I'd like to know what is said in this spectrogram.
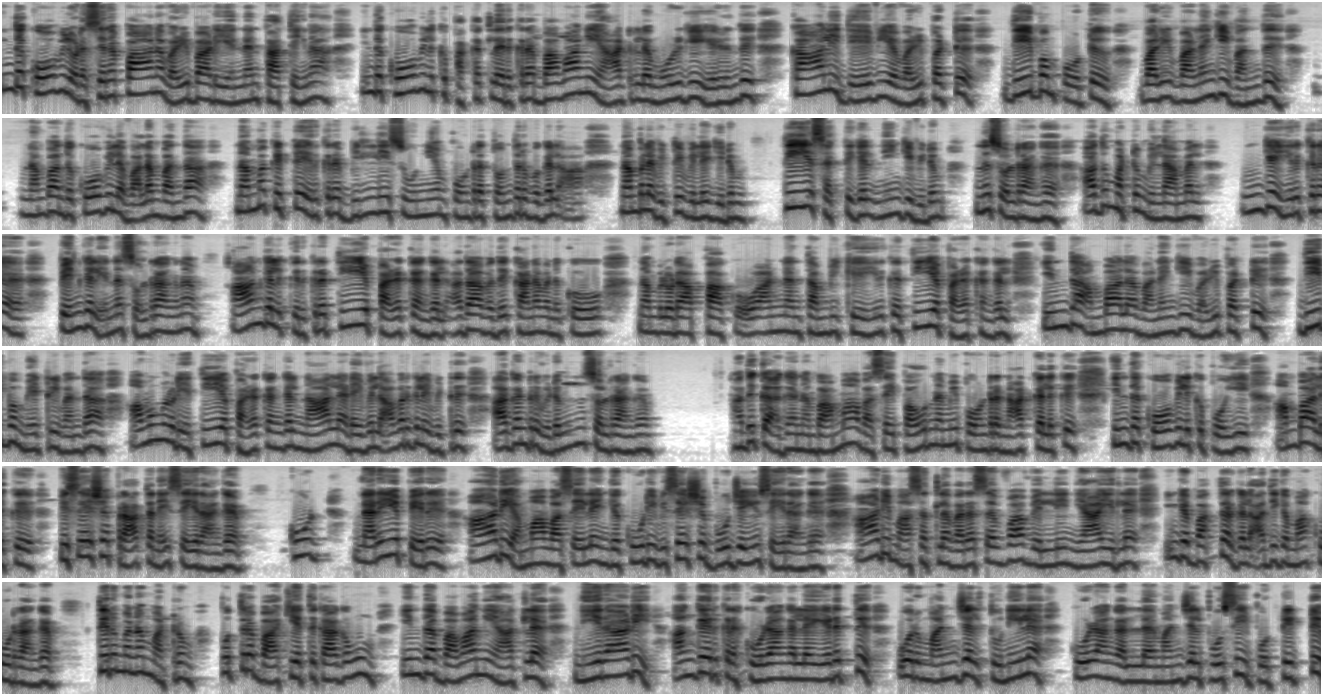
இந்த கோவிலோட சிறப்பான வழிபாடு என்னன்னு பார்த்தீங்கன்னா இந்த கோவிலுக்கு பக்கத்தில் இருக்கிற பவானி ஆற்றில் மூழ்கி எழுந்து காளி தேவியை வழிபட்டு தீபம் போட்டு வழி வணங்கி வந்து நம்ம அந்த கோவிலை வலம் வந்தால் நம்மக்கிட்ட இருக்கிற பில்லி சூன்யம் போன்ற தொந்தரவுகள் ஆ, நம்மளை விட்டு விலகிடும். தீய சக்திகள் நீங்கிவிடும்னு சொல்கிறாங்க அது மட்டும் இல்லாமல் இங்கே இருக்கிற பெண்கள் என்ன சொல்கிறாங்கன்னா ஆண்களுக்கு இருக்கிற தீய பழக்கங்கள் அதாவது கணவனுக்கோ நம்மளோட அப்பாக்கோ அண்ணன் தம்பிக்கு இருக்கிற தீய பழக்கங்கள் இந்த அம்பாலை வணங்கி வழிபட்டு தீபம் ஏற்றி வந்தால் அவங்களுடைய தீய பழக்கங்கள் நாளடைவில் அவர்களை விட்டு அகன்று விடும்னு சொல்கிறாங்க அதுக்காக நம்ம அமாவாசை பௌர்ணமி போன்ற நாட்களுக்கு இந்த கோவிலுக்கு போய் அம்பாளுக்கு விசேஷ பிரார்த்தனை செய்கிறாங்க கூ நிறைய பேர் ஆடி அமாவாசையில் இங்கே கூடி விசேஷ பூஜையும் செய்கிறாங்க ஆடி மாதத்தில் வர செவ்வாய் வெள்ளி ஞாயிறில் இங்கே பக்தர்கள் அதிகமாக கூடுறாங்க. திருமணம் மற்றும் புத்திர பாக்கியத்துக்காகவும் இந்த பவானி ஆற்றில் நீராடி அங்கே இருக்கிற கூழாங்கல்ல எடுத்து ஒரு மஞ்சள் துணியில் கூழாங்கல்ல மஞ்சள் பூசி பொட்டிட்டு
